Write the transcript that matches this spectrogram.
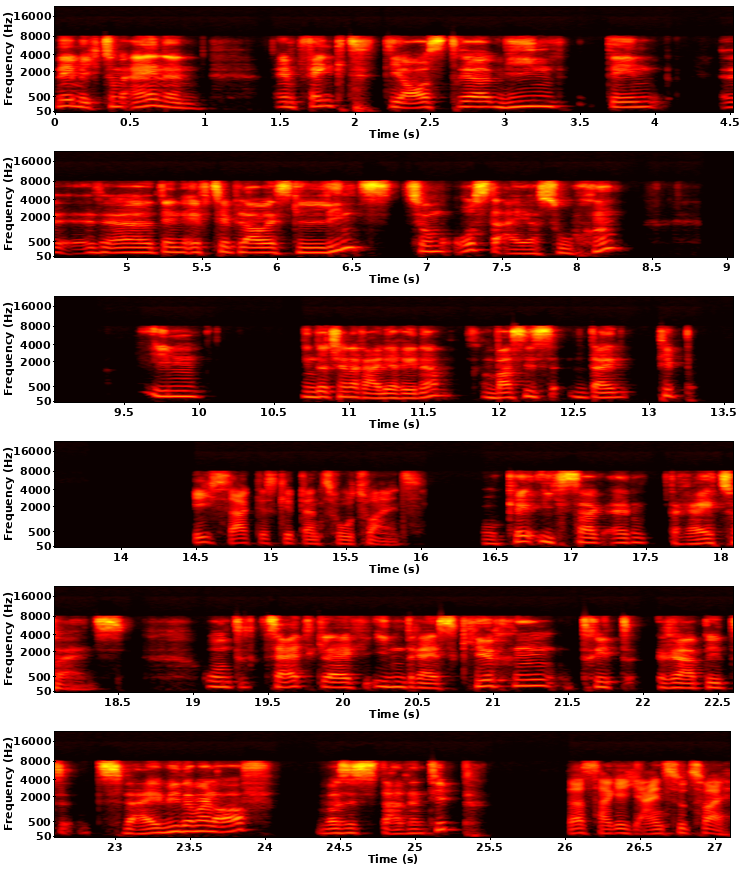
Nämlich zum einen empfängt die Austria Wien den, äh, den FC Blaues Linz zum Ostereier suchen im, in der Generali Arena. Was ist dein Tipp? Ich sage, es gibt ein 2 zu 1. Okay, ich sage ein 3 zu 1. Und zeitgleich in Dreiskirchen tritt Rapid 2 wieder mal auf. Was ist da dein Tipp? Das sage ich 1 zu 2.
